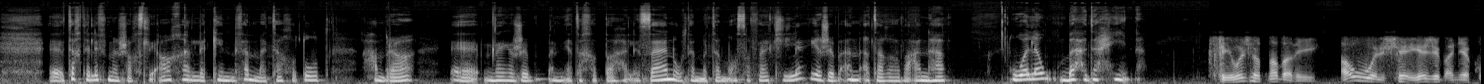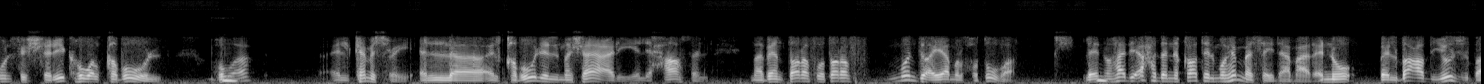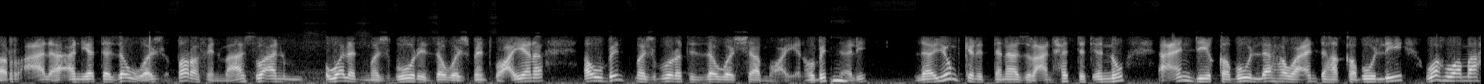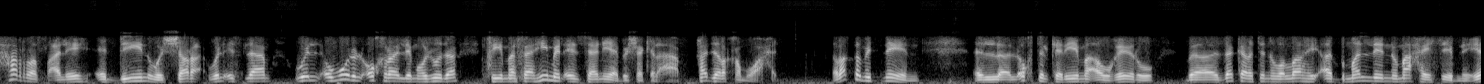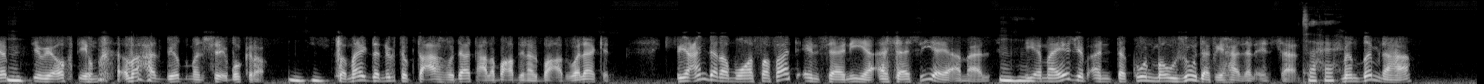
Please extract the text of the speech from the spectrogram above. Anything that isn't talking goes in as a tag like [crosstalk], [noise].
آه، تختلف من شخص لآخر لكن ثمة خطوط حمراء لا يجب أن يتخطاها الإنسان وثمة مواصفات لا يجب أن أتغاضى عنها ولو بعد حين. في وجهة نظري أول شيء يجب أن يكون في الشريك هو القبول هو الكيمستري القبول المشاعري اللي حاصل ما بين طرف وطرف منذ أيام الخطوبة. لأنه هذه أحد النقاط المهمة سيد امال إنه بالبعض يجبر على أن يتزوج طرف ما سواء ولد مجبور يتزوج بنت معينة أو بنت مجبورة تتزوج شاب معين. وبالتالي لا يمكن التنازل عن حتة أنه عندي قبول لها وعندها قبول لي وهو ما حرص عليه الدين والشرع والإسلام والأمور الأخرى اللي موجودة في مفاهيم الإنسانية بشكل عام. هذه رقم واحد. رقم اثنين الأخت الكريمة أو غيره ذكرت إنه والله أضمن لي إنه ما حيسيبني. يا بنتي ويا أختي [laughs] ما حد بيضمن شيء بكرة. فما نقدر نكتب تعهدات على بعضنا البعض ولكن في عندنا مواصفات إنسانية أساسية يا أمال. هي ما يجب أن تكون موجودة في هذا الإنسان. صحيح. من ضمنها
